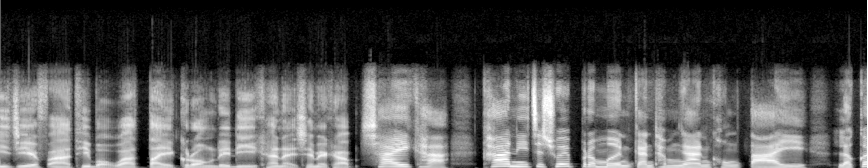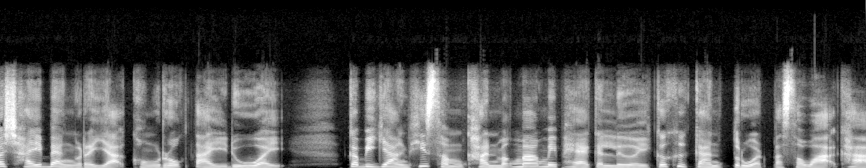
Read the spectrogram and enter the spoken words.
EGFR ที่บอกว่าไตกรองได้ดีแค่ไหนใช่ไหมครับ ใช่ค่ะ ค่านี้จะช่วยประเมินการทำงานของไต แล้วก็ใช้แบ่งระยะของโรคไตด้วย กับอีกอย่างที่สำคัญมากๆ ไม่แพ้กันเลย ก็คือการตรวจปัสสาวะค่ะ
